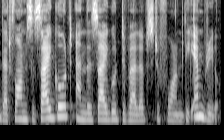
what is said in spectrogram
that forms the zygote, and the zygote develops to form the embryo.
